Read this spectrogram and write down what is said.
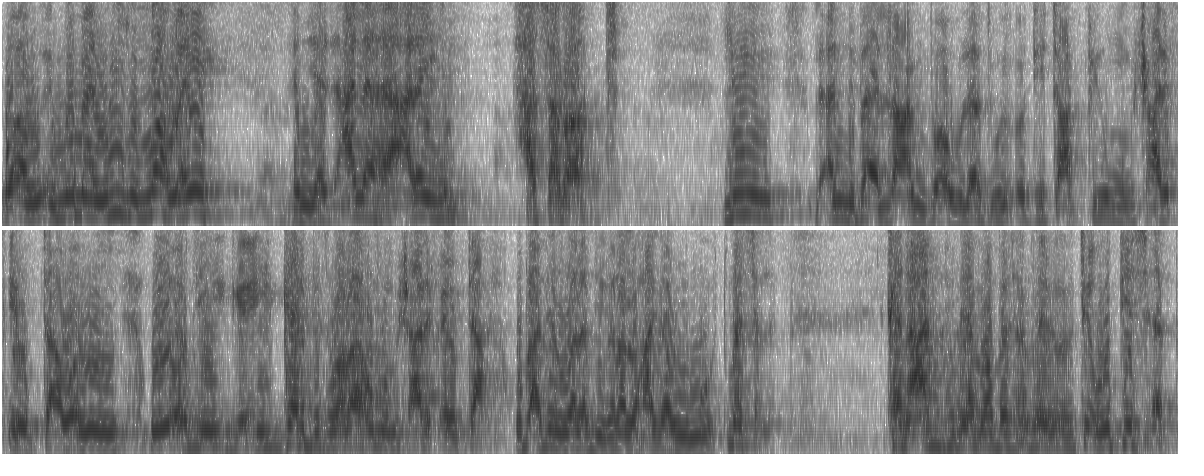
وأو إنما يريد الله إيه؟ أن يجعلها عليهم حسرات. ليه؟ لأن بقى اللي عنده أولاد ويقعد يتعب فيهم ومش عارف إيه وبتاع وي- ويقعد يتجربد وراهم ومش عارف إيه وبتاع وبعدين الولد يجرى له حاجة ويموت مثلا. كان عنده وبس- وتذهب.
